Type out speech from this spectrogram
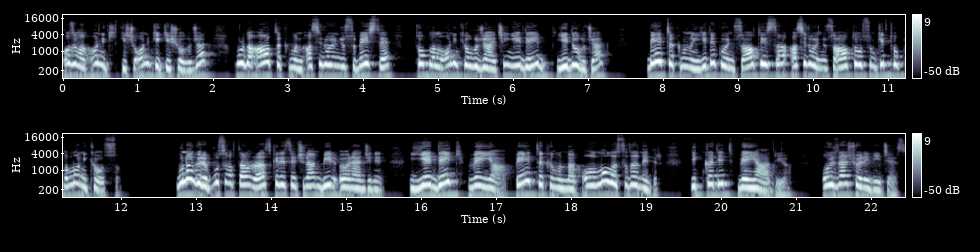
O zaman 12 kişi 12 kişi olacak. Burada A takımının asil oyuncusu 5 ise toplamı 12 olacağı için 7 7 olacak. B takımının yedek oyuncusu 6 ise asil oyuncusu 6 olsun ki toplamı 12 olsun. Buna göre bu sınıftan rastgele seçilen bir öğrencinin yedek veya B takımından olma olasılığı nedir? Dikkat et veya diyor. O yüzden şöyle diyeceğiz.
